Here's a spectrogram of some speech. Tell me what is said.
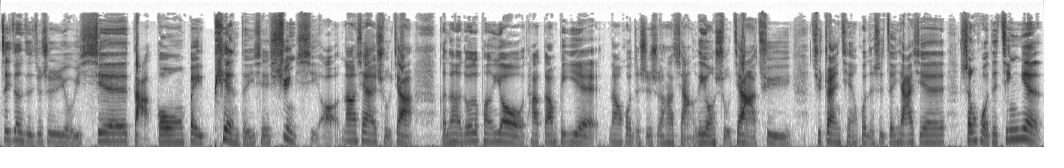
这阵子就是有一些打工被骗的一些讯息哦。那现在暑假，可能很多的朋友他刚毕业，那或者是说他想利用暑假去去赚钱，或者是增加一些生活的经验。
